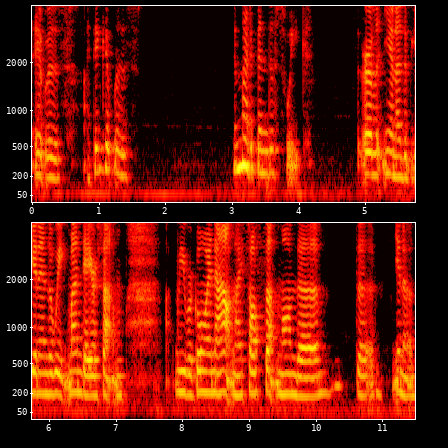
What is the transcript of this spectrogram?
It was, I think it was, it might have been this week, early, you know, the beginning of the week, Monday or something. We were going out and I saw something on the, the, you know,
